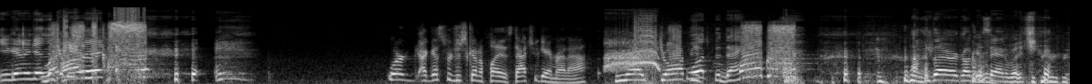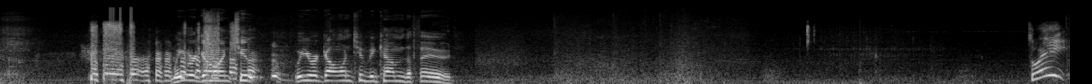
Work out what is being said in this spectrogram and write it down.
You gonna get Let the car, Nick? We're. I guess we're just gonna play the statue game right now. Nice job. what the dang? I thought we were gonna get sandwich. we were going to, we were going to become the food. Sweet.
